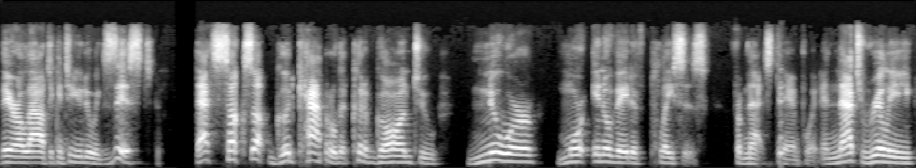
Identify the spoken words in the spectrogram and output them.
they're allowed to continue to exist, that sucks up good capital that could have gone to newer, more innovative places from that standpoint. And that's really,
